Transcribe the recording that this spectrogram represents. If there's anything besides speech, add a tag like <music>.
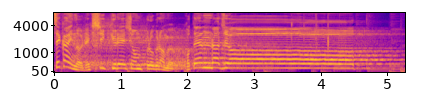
世界の歴史キュレーションプログラム古典ラジオ。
